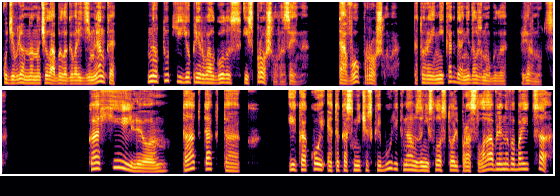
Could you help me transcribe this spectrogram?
удивленно начала было говорить землянка, но тут ее прервал голос из прошлого Зейна. Того прошлого, которое никогда не должно было вернуться. Кахилион. Так, так, так. И какой это космической бури к нам занесло столь прославленного бойца?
